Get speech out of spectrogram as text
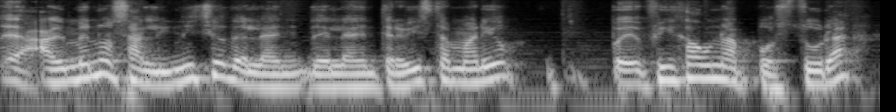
eh, al menos al inicio de la, de la entrevista, Mario, pues, fija una postura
